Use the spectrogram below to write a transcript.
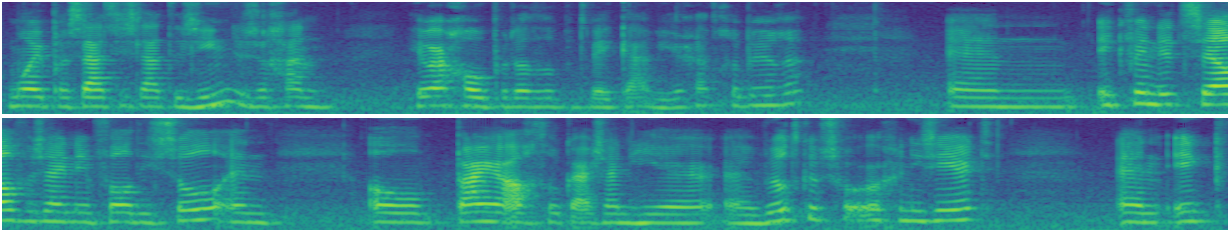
mooie prestaties laten zien. Dus we gaan heel erg hopen dat het op het WK weer gaat gebeuren. En ik vind dit zelf, we zijn in Val di Sol en al een paar jaar achter elkaar zijn hier eh, World Cups georganiseerd. En ik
